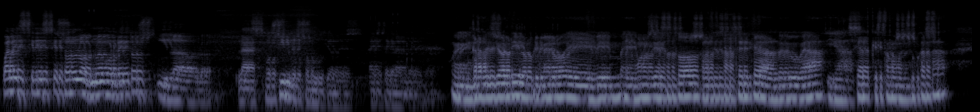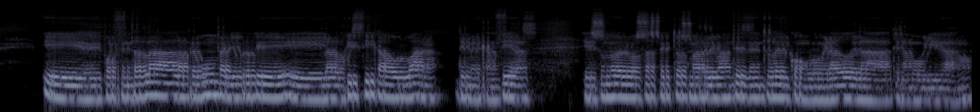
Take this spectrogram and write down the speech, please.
¿Cuáles crees que son los nuevos retos y las posibles soluciones a este gran reto? Gracias Jordi. Lo primero, eh, bien, eh, buenos días a todos. Gracias a Cerca, al BBVA y a SEAT que estamos en su casa. Eh, por centrar la, la, pregunta, yo creo que la logística urbana de mercancías es uno de los aspectos más relevantes dentro del conglomerado de la, de la movilidad. ¿no?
